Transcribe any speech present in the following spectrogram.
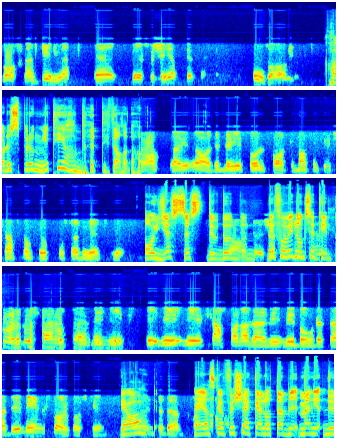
Vakna, en timme. Eh, det är för sent helt enkelt. Obehagligt. Har du sprungit till jobbet idag då? Ja, ja, ja, det blir ju full fart och man fick ju knappt någon frukost. Oj, jösses. Du, du, Ja, det får vi nog se till. Uppe vid, vid, vid, knapparna där vid, vid bordet där. Det är min smörgås Kim. Ja. Den. Nej, Jag ska försöka låta bli. Men du,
